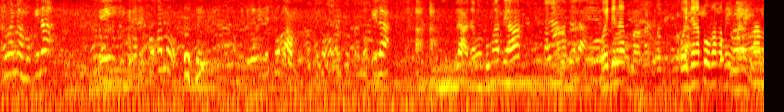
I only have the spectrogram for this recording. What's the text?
Aman na. Okay, i-release ko ka mo. I-release ko ka. Okay na. Wala, dapat bumati ha. Salamat. Pwede na Pwede na po ba kami umalis, ma'am?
